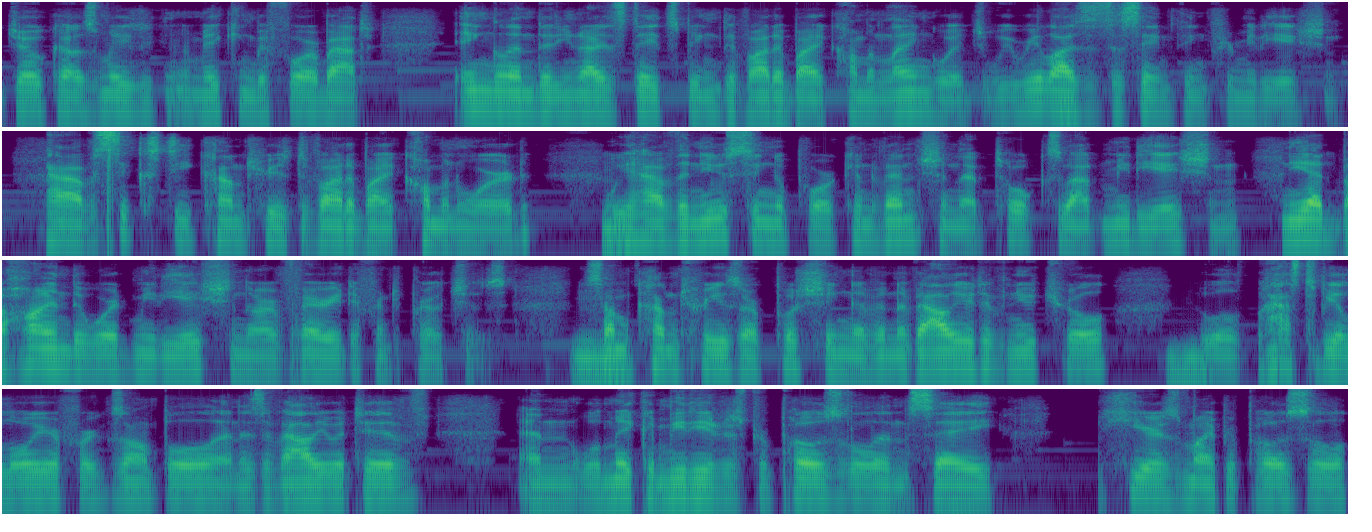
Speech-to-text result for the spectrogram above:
joke I was ma- making before about England and the United States being divided by a common language, we realize it's the same thing for mediation. We have 60 countries divided by a common word. We have the new Singapore Convention that talks about mediation, and yet behind the word mediation are very different approaches. Mm. Some countries are pushing of an evaluative neutral, Mhm. who will, has to be a lawyer, for example, and is evaluative, and will make a mediator's proposal and say, "Here's my proposal,"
